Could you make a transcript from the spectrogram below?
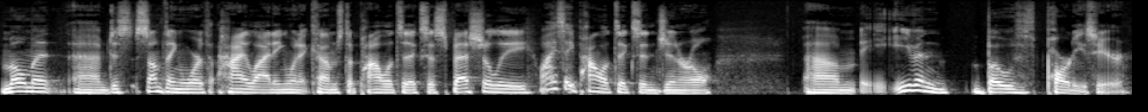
moment, um, just something worth highlighting when it comes to politics, especially. Well, I say politics in general, um, even both parties here.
